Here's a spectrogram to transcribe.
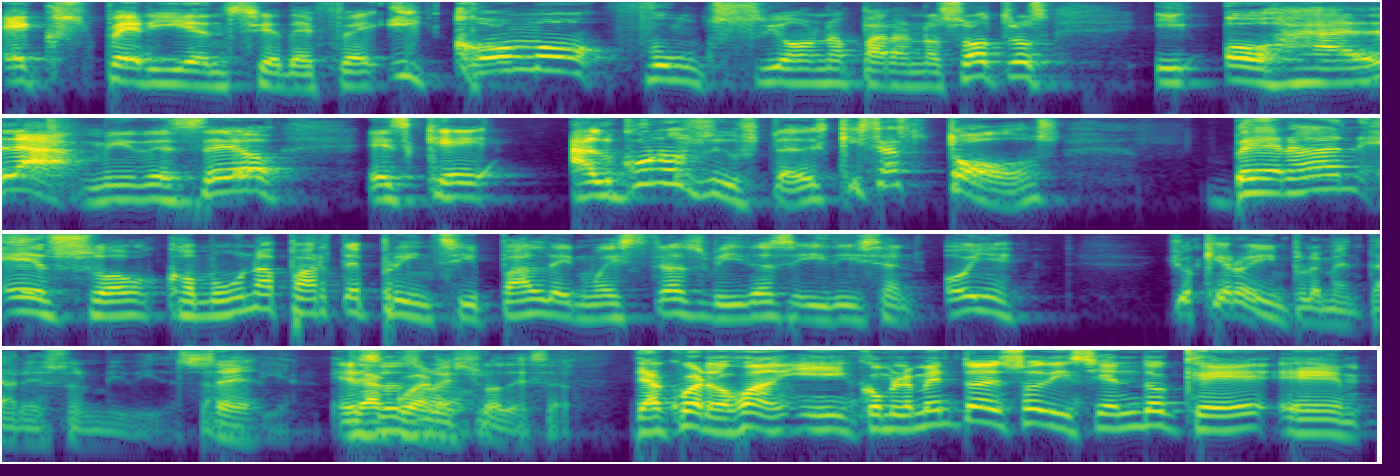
experiencia de fe y cómo funciona para nosotros. Y ojalá, mi deseo es que algunos de ustedes, quizás todos, verán eso como una parte principal de nuestras vidas y dicen, oye, yo quiero implementar eso en mi vida Sí, también. de Eso es acuerdo. nuestro deseo. De acuerdo, Juan. Y complemento eso diciendo que eh,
